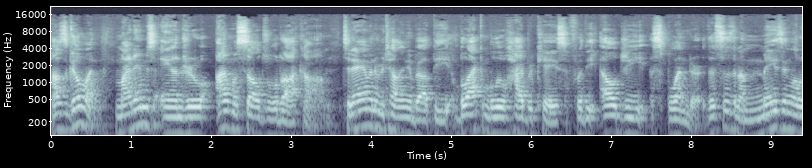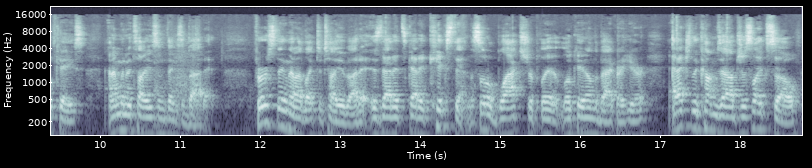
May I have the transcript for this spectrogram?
How's it going? My name is Andrew. I'm with CellJewel.com. Today I'm going to be telling you about the black and blue hybrid case for the LG Splendor. This is an amazing little case and I'm going to tell you some things about it. First thing that I'd like to tell you about it is that it's got a kickstand. This little black strip plate located on the back right here. It actually comes out just like so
